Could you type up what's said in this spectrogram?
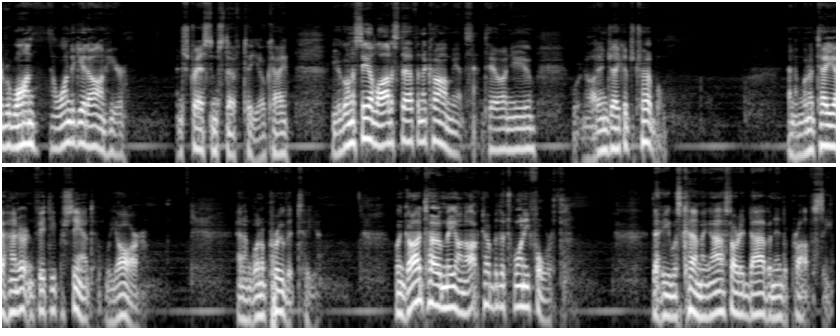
everyone, I wanted to get on here and stress some stuff to you, okay? You're going to see a lot of stuff in the comments telling you we're not in Jacob's trouble. And I'm going to tell you 150% we are. And I'm going to prove it to you. When God told me on October the 24th that He was coming, I started diving into prophecy.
